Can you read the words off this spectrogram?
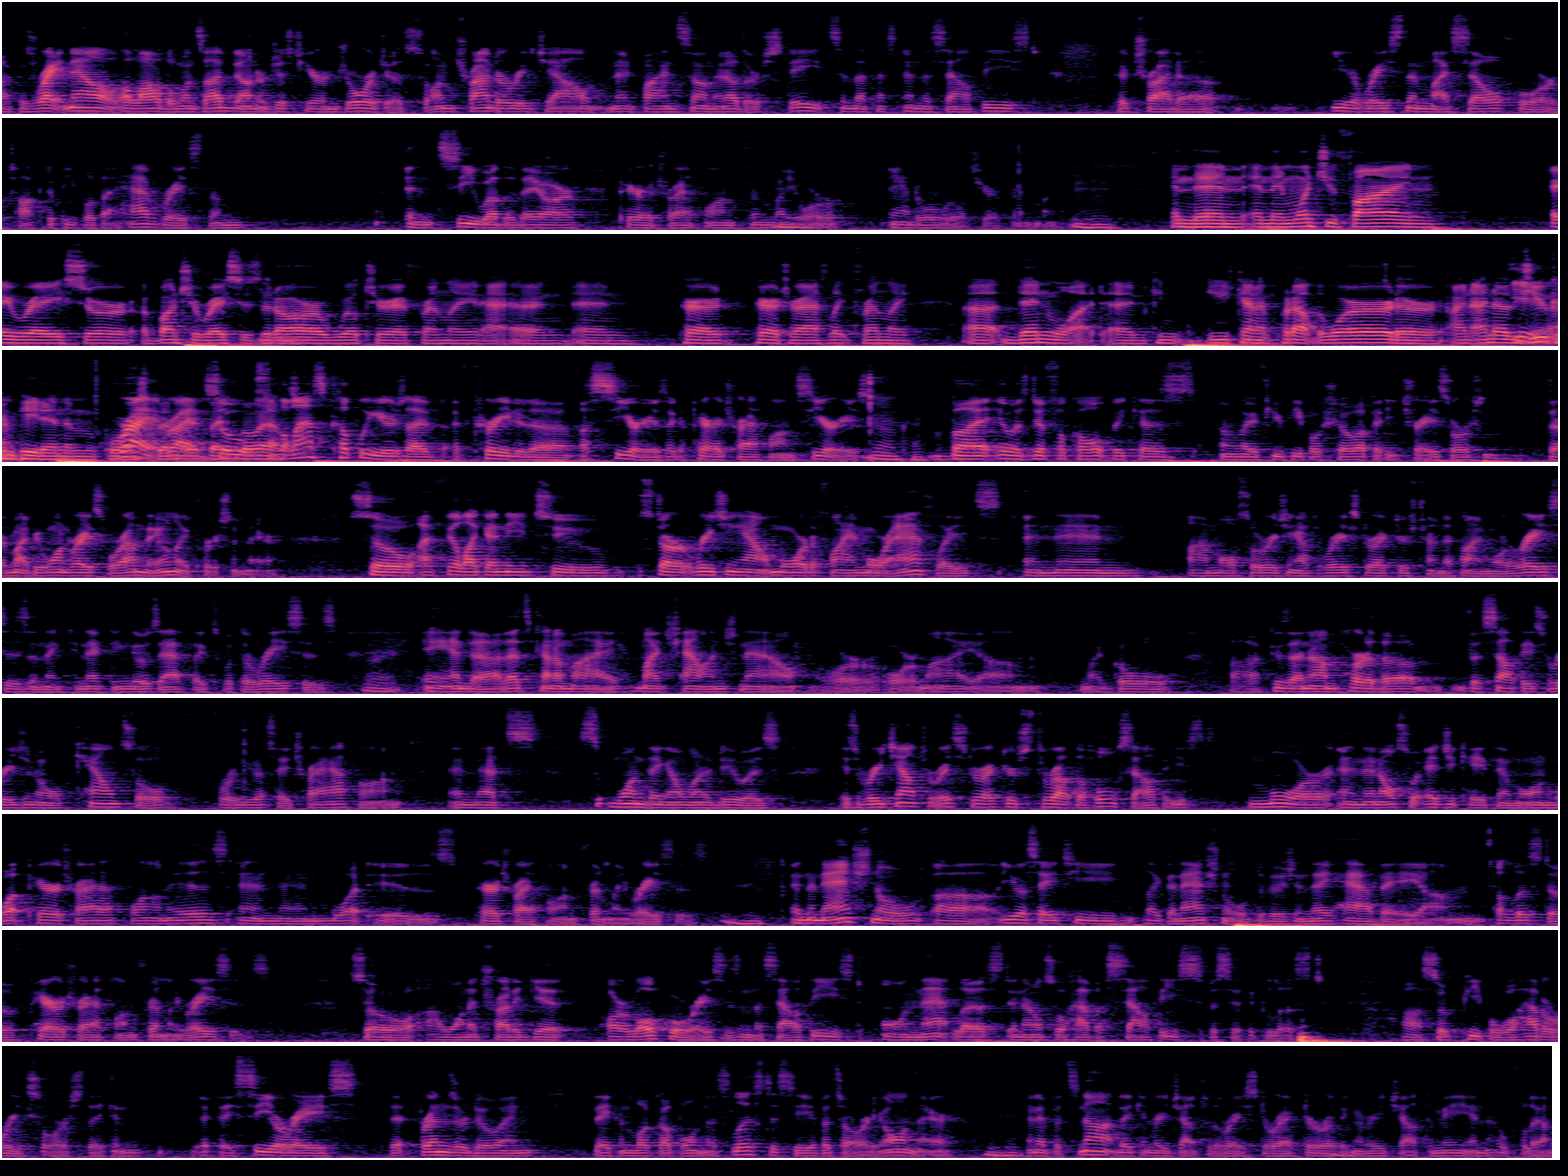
Because right now, a lot of the ones I've done are just here in Georgia, so I'm trying to reach out and then find some in other states in the in the southeast to try to either race them myself or talk to people that have raced them and see whether they are paratriathlon friendly or and or wheelchair friendly. and then and then once you find a race or a bunch of races that Mhm. are wheelchair friendly and and, and para, paratriathlete friendly, uh, then what? And can do you kind of put out the word, or I, I know that you compete in them, of course. right, but, right. But, but so for the last couple years, I've, I've created a, a series, like a paratriathlon series. Oh, okay. But it was difficult because only a few people show up at each race, or there might be one race where I'm the only person there. So I feel like I need to start reaching out more to find more athletes, and then I'm also reaching out to race directors trying to find more races, and then connecting those athletes with the races. Right. And uh, that's kind of my my challenge now, or or my um, my goal, because I know I'm part of the the Southeast Regional Council for USA Triathlon, and that's one thing I want to do is is reach out to race directors throughout the whole Southeast more, and then also educate them on what paratriathlon is, and then what is paratriathlon friendly races. And the national uh, USAT, like the national division, they have a um, a list of paratriathlon friendly races. So I want to try to get our local races in the southeast on that list, and also have a southeast specific list, uh, so people will have a resource. They can, if they see a race that friends are doing, they can look up on this list to see if it's already on there, mm-hmm. and if it's not, they can reach out to the race director, or they can reach out to me, and hopefully I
